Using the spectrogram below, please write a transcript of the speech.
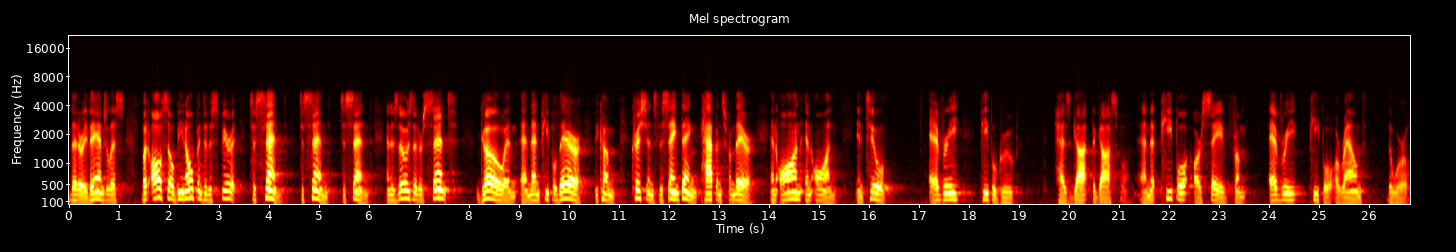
that are evangelists, but also being open to the Spirit to send to send, to send. And as those that are sent go and, and then people there become Christians, the same thing happens from there. And on and on until every people group has got the gospel and that people are saved from every people around the world.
